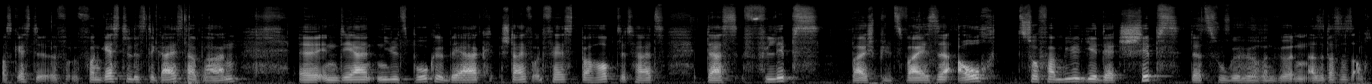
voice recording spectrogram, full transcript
aus Gäste, von Gästeliste Geisterbahn, äh, in der Nils Bokelberg steif und fest behauptet hat, dass Flips beispielsweise auch zur Familie der Chips dazugehören würden. Also dass es auch,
